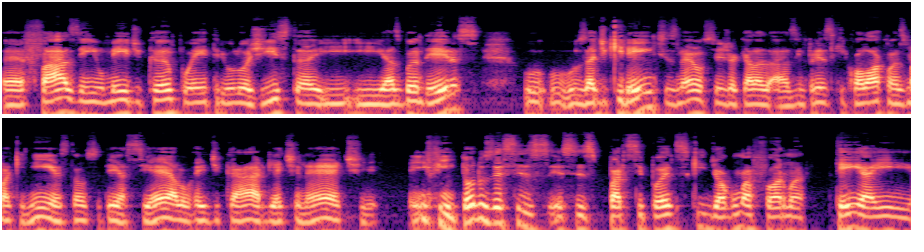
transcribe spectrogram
é, fazem o meio de campo entre o lojista e, e as bandeiras os adquirentes, né, ou seja, aquelas, as empresas que colocam as maquininhas, então você tem a Cielo, Redcar, GetNet, enfim, todos esses, esses participantes que de alguma forma têm aí,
